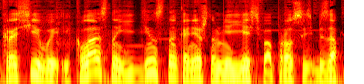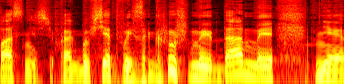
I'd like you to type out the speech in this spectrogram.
красиво и классно. Единственное, конечно, у меня есть вопросы с безопасностью. Как бы все твои загруженные данные не,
